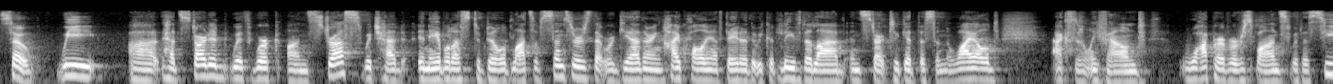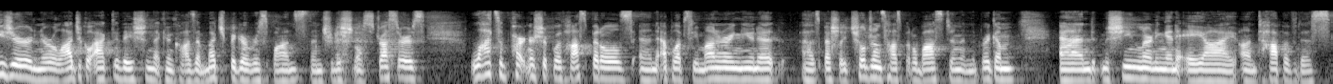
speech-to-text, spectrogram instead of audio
So, we uh, had started with work on stress, which had enabled us to build lots of sensors that were gathering high quality enough data that we could leave the lab and start to get this in the wild. Accidentally found whopper of a response with a seizure, neurological activation that can cause a much bigger response than traditional stressors. Lots of partnership with hospitals and epilepsy monitoring unit, uh, especially Children's Hospital Boston and the Brigham, and machine learning and AI on top of this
